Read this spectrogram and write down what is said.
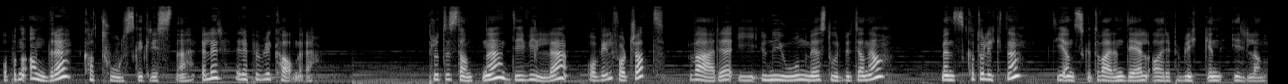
og på den andre katolske kristne, eller republikanere. Protestantene de ville, og vil fortsatt, være i union med Storbritannia, mens katolikkene de ønsket å være en del av republikken Irland.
